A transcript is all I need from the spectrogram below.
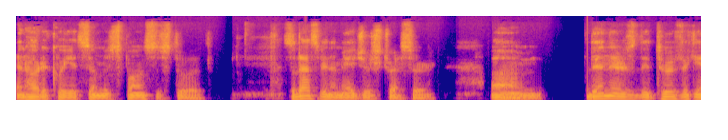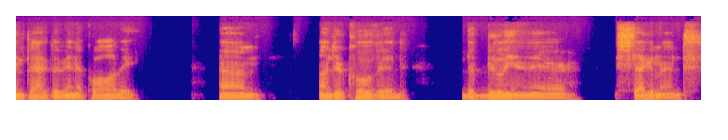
and how to create some responses to it. So that's been a major stressor. Um, then there's the terrific impact of inequality. Um, under COVID, the billionaire segment,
